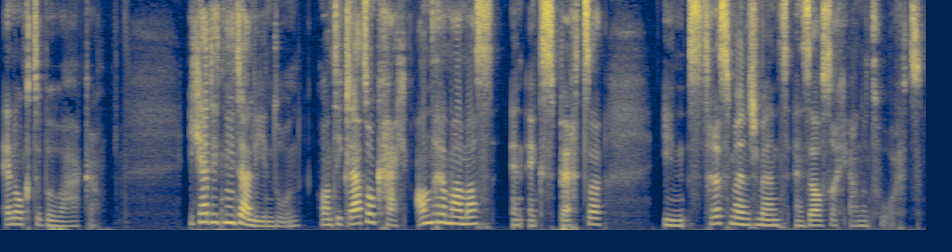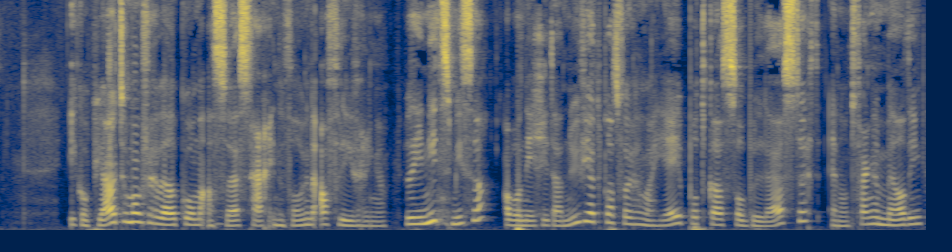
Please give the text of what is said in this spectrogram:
en ook te bewaken. Ik ga dit niet alleen doen, want ik laat ook graag andere mama's en experten in stressmanagement en zelfzorg aan het woord. Ik hoop jou te mogen verwelkomen als luisteraar in de volgende afleveringen. Wil je niets missen? Abonneer je dan nu via het platform waar jij je podcast al beluistert en ontvang een melding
